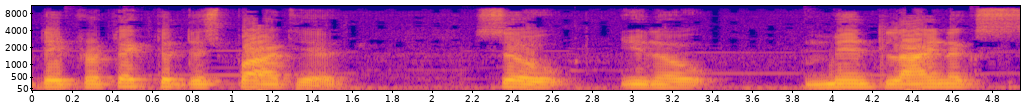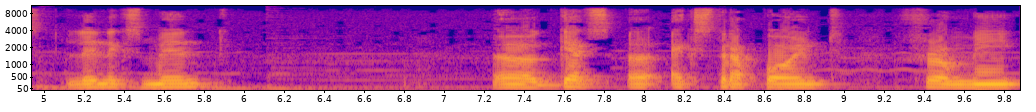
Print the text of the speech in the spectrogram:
they protected this part here. So you know mint linux linux mint uh, gets an extra point from me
